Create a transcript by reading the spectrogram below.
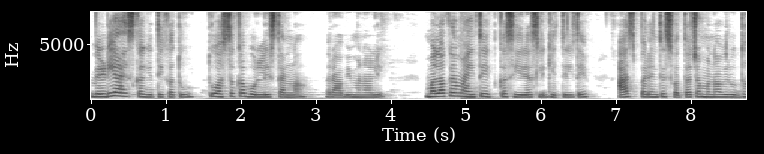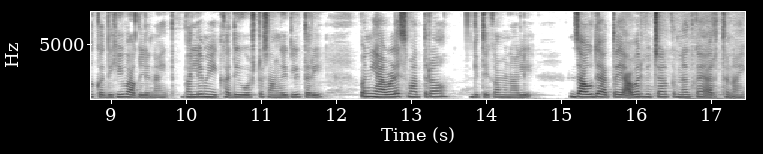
वेडी आहेस का गीतिका तू? तू असं का बोललीस त्यांना? रावी म्हणाली मला काय माहिती इतकं सिरियसली घेतील ते? आजपर्यंत ते स्वतःच्या मनाविरुद्ध कधीही वागले नाहीत. भले मी एखादी गोष्ट सांगितली तरी. पण यावेळेस मात्र गीतिका म्हणाली जाऊ दे आता यावर विचार करण्यात काही अर्थ नाही.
